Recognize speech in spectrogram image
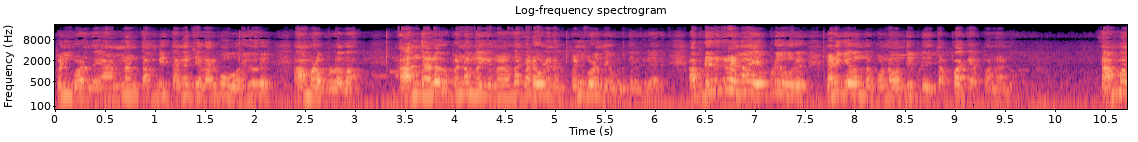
பெண் குழந்தை. என் அண்ணன் தம்பி தங்கச்சி எல்லாருக்கும் ஒரே ஒரு ஆம்பளை பிள்ளை தான் அந்த அளவுக்கு பெண்ணை மதிக்கிறனால தான் கடவுள் எனக்கு பெண் குழந்தையை கொடுத்துருக்காரு அப்படி இருக்கிற நான் எப்படி ஒரு நடிக்க வந்த பொண்ணை வந்து இப்படி தப்பாக கேட்பேன் நான்? நம்ம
